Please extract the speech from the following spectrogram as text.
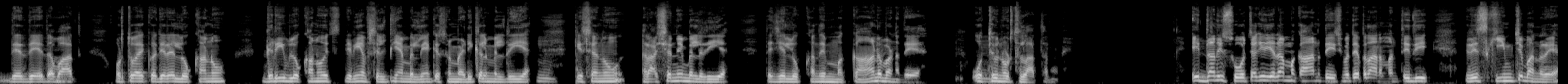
ਦੇ ਦੇ ਤੋਂ ਬਾਅਦ ਔਰ ਤੋਂ ਬਾਅਦ ਜਿਹੜੇ ਲੋਕਾਂ ਨੂੰ ਗਰੀਬ ਲੋਕਾਂ ਨੂੰ ਜਿਹੜੀਆਂ ਫੈਸਿਲਿਟੀਆਂ ਮਿਲ ਰਹੀਆਂ ਕਿਸੇ ਨੂੰ ਮੈਡੀਕਲ ਮਿਲ ਰਹੀ ਹੈ। ਕਿਸੇ ਨੂੰ ਰਾਸ਼ਨ ਨਹੀਂ ਮਿਲ ਰਹੀ ਹੈ ਤੇ ਜੇ ਲੋਕਾਂ ਦੇ ਮਕਾਨ ਬਣਦੇ ਆ ਉੱਥੇ ਨੋਟਿਸ ਲਾਤਾ ਉਹਨਾਂ ਨੇ ਇਦਾਂ ਦੀ ਸੋਚ ਹੈ ਕਿ ਜਿਹੜਾ ਮਕਾਨ ਦੇਸ਼ ਦੇ ਪ੍ਰਧਾਨ ਮੰਤਰੀ ਦੀ ਜਿਹੜੀ ਸਕੀਮ 'ਚ ਬਣ ਰਿਹਾ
